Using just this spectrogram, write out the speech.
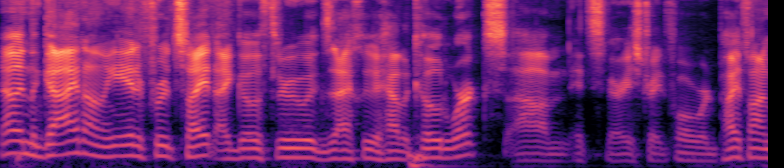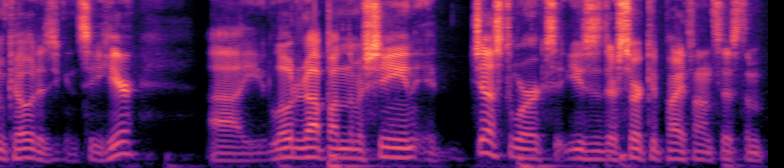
Now, in the guide on the Adafruit site, I go through exactly how the code works. Um, it's very straightforward Python code, as you can see here. Uh, you load it up on the machine. It just works. It uses their CircuitPython system,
